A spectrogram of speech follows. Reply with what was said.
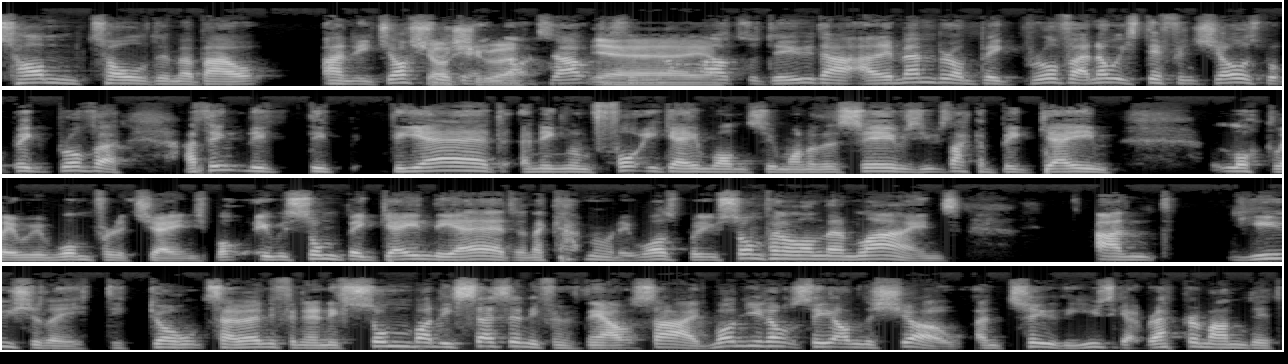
Tom told him about Andy Joshua, Joshua. getting knocked out yeah, they're not yeah. allowed to do that. I remember on Big Brother, I know it's different shows, but Big Brother, I think they, they, they aired an England footy game once in one of the series. It was like a big game. Luckily, we won for a change, but it was some big game they aired, and I can't remember what it was, but it was something along them lines. And usually they don't tell anything. And if somebody says anything from the outside, one, you don't see it on the show, and two, they usually get reprimanded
